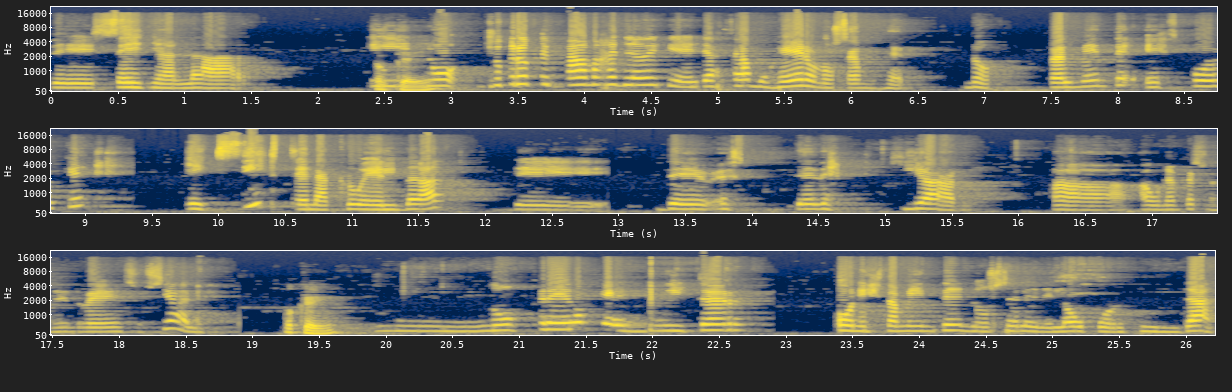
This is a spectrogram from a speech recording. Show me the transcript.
de señalar. Y no, yo creo que va más allá de que ella sea mujer o no sea mujer. No, realmente es porque existe la crueldad de, de, de, a, a una persona en redes sociales. Ok. Mm, no creo que en Twitter, honestamente, no se le dé la oportunidad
